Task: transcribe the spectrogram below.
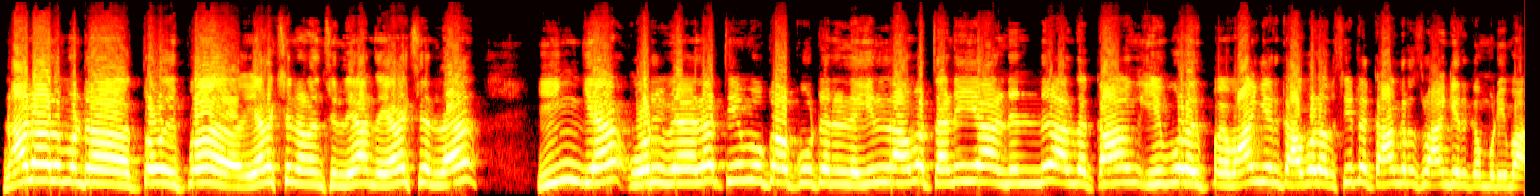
நாடாளுமன்ற தொ- இப்போ எலெக்ஷன் நடந்துச்சு இல்லையா? அந்த எலெக்ஷனில் இங்க ஒருவேளை திமுக கூட்டணியில் இல்லாம தனியா நின்று அந்த காங் இவ்வளவு இப்ப வாங்கியிருக்க அவ்வளவு சீட்டை காங்கிரஸ் வாங்கியிருக்க முடியுமா?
